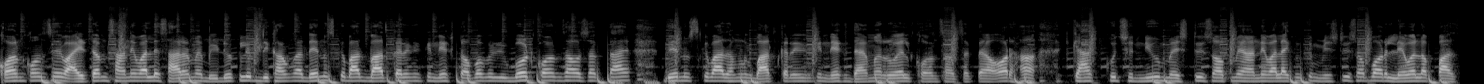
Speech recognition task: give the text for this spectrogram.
कौन कौन से आइटम्स आने वाले सारा मैं वीडियो क्लिप दिखाऊँगा। देन उसके बाद बात करेंगे कि नेक्स्ट टॉपअप रिबोर्ड कौन सा हो सकता है। देन उसके बाद हम लोग बात करेंगे कि नेक्स्ट डायमंड रॉयल कौन सा हो सकता है। और हाँ क्या कुछ न्यू मिस्ट्री शॉप में आने वाला है, क्योंकि मिस्ट्री शॉप और लेवल ऑफ़ पास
